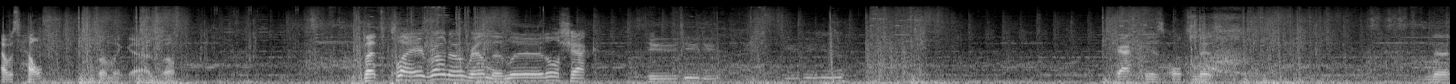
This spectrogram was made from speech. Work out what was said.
That was health? Oh my god, well. Let's play run around the little shack. Do do do do do do. Shack is ultimate. Nah.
